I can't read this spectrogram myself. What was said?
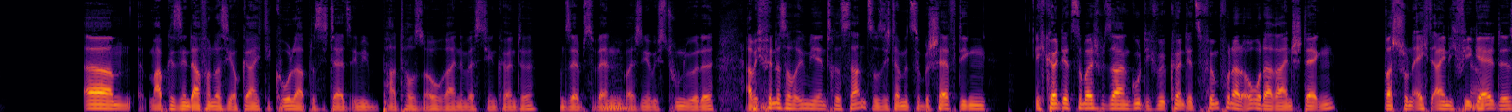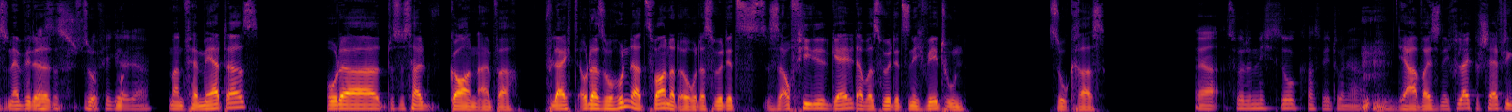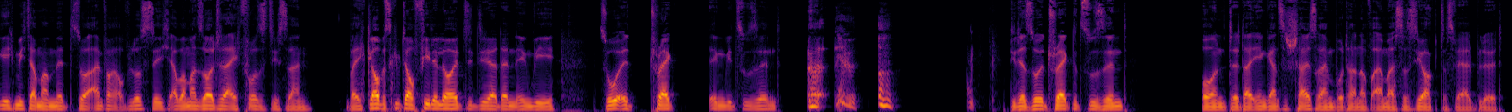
Ähm, mal abgesehen davon, dass ich auch gar nicht die Kohle habe, dass ich da jetzt irgendwie ein paar tausend Euro rein investieren könnte. Und selbst wenn, Mhm. weiß nicht, ob ich es tun würde. Aber ich finde das auch irgendwie interessant, so sich damit zu beschäftigen. Ich könnte jetzt zum Beispiel sagen, gut, ich könnte jetzt 500 Euro da reinstecken, was schon echt eigentlich viel Ja. Geld ist. Und entweder Das ist so viel Geld, ja. man vermehrt das oder das ist halt gone einfach. Vielleicht, oder so 100, 200 Euro, das wird jetzt, das ist auch viel Geld, aber es wird jetzt nicht wehtun. So krass. Ja, es würde nicht so krass wehtun, ja. Ja, weiß ich nicht, vielleicht beschäftige ich mich da mal mit, so einfach auf lustig, aber man sollte da echt vorsichtig sein. Weil ich glaube, es gibt auch viele Leute, die da dann irgendwie so attract irgendwie zu sind. die da so attracted zu sind und äh, da ihren ganzen Scheiß reinbuttern, auf einmal ist das Jock, das wäre halt blöd.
